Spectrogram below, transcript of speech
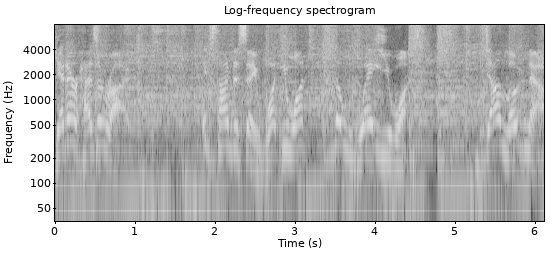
Gettr has arrived. It's time to say what you want the way you want. Download now.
